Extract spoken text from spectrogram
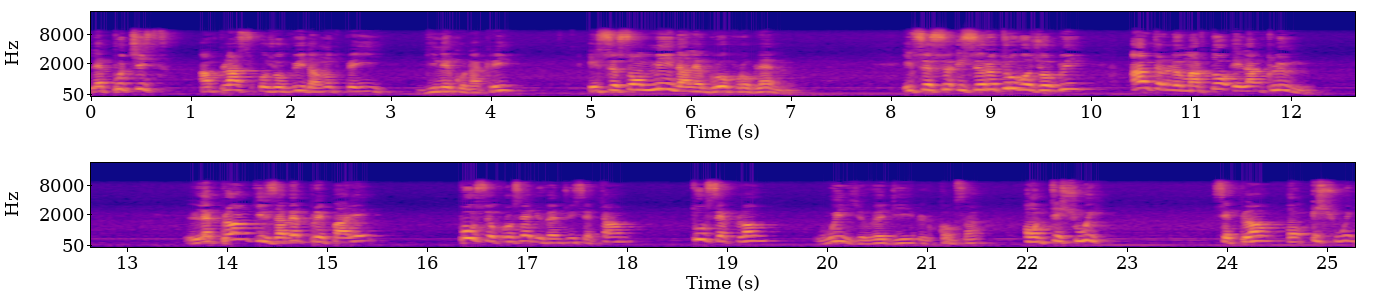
les putschistes en place aujourd'hui dans notre pays, Guinée-Conakry, ils se sont mis dans les gros problèmes. Ils se, ils se retrouvent aujourd'hui entre le marteau et l'enclume. Les plans qu'ils avaient préparés pour ce procès du 28 septembre, tous ces plans, oui, je veux dire comme ça, ont échoué. Ces plans ont échoué.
